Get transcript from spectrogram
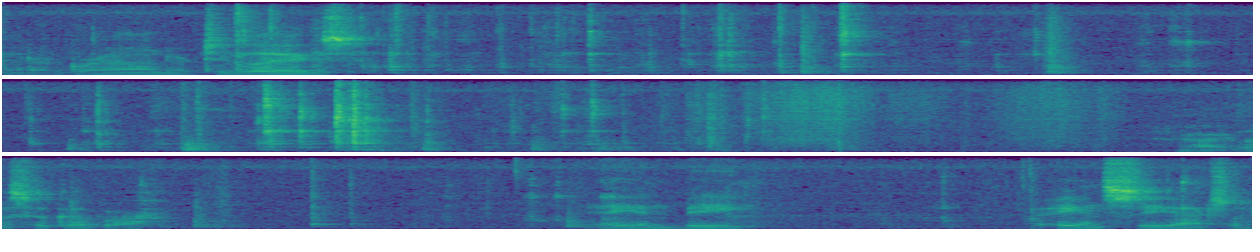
got our ground, our two legs. Alright, let's hook up our A and B, A and C actually.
